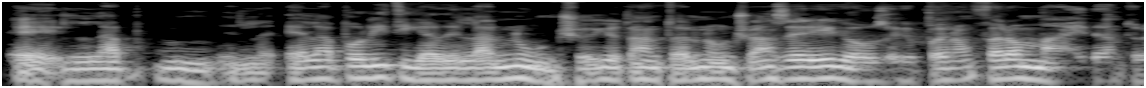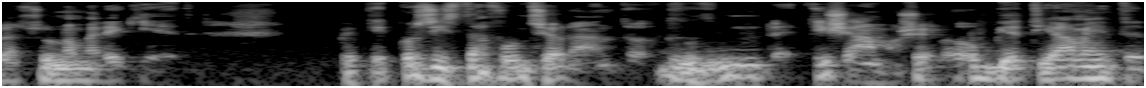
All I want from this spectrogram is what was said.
è la, è la politica dell'annuncio, io tanto annuncio una serie di cose che poi non farò mai, tanto nessuno me le chiede, perché così sta funzionando, diciamocelo obiettivamente.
